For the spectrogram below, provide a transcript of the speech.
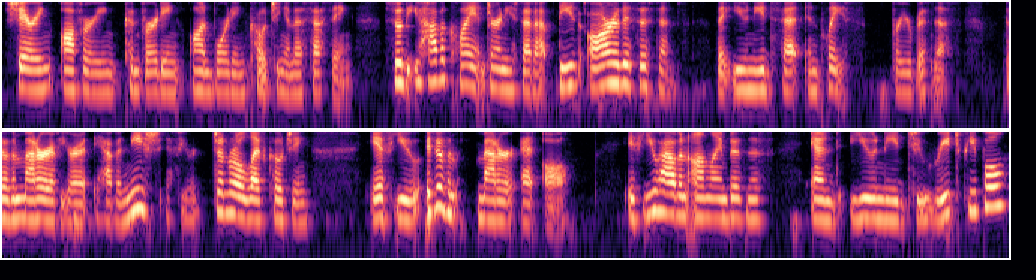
sharing, offering, converting, onboarding, coaching, and assessing, so that you have a client journey set up. These are the systems that you need set in place for your business. Doesn't matter if you have a niche, if you're general life coaching, if you, it doesn't matter at all. If you have an online business and you need to reach people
